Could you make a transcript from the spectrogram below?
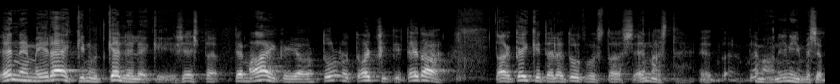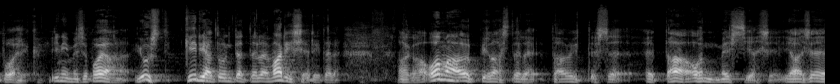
ennem ei rääkinud kellelegi, sest tema aeg ei olnud tulnud, otsiti teda ta kõikidele tutvustas ennast, et tema on inimese poeg, inimese pojana, just kirjatundjatele, variseridele. Aga oma õpilastele ta ütles, et ta on Messias ja see,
